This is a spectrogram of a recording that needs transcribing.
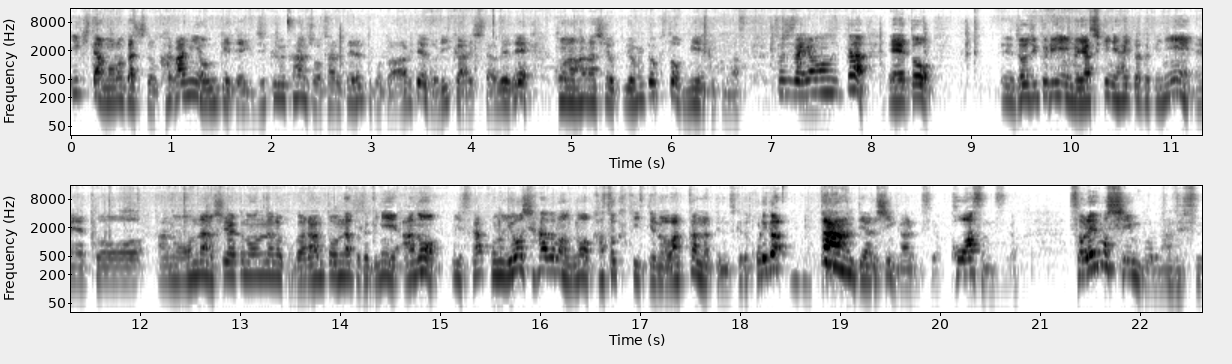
生きた者たちと鏡を受けて時空干渉されてるってことをある程度理解した上でこの話を読み解くと見えてきます。そして先ほど言ったえっ、とジョージ・クリーンの屋敷に入った時に、えー、とあの女の主役の女の子が乱闘になった時にあのいいですか？この陽子ハドロンの加速器っていうのは輪っかになってるんですけどこれがバーンってやるシーンがあるんですよ。壊すんですよ。それもシンボルなんです。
